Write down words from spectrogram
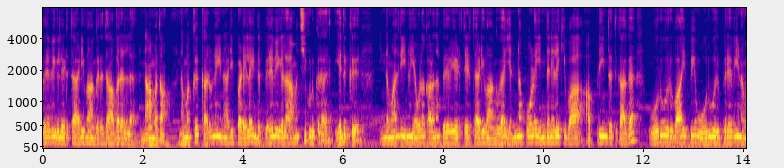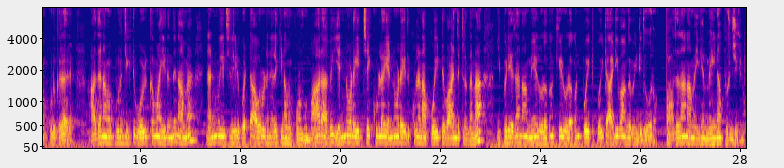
பிறவிகள் எடுத்து அடி வாங்குறது அவரல்ல நாம தான். நமக்கு கருணையின் அடிப்படையில் இந்த பிறவிகளை அமைச்சு கொடுக்குறாரு. எதுக்கு? இந்த மாதிரி இன்னும் எவ்வளோ காலம் தான் பிறவி எடுத்து எடுத்து அடி வாங்குவேன் என்ன போல் இந்த நிலைக்கு வா அப்படின்றதுக்காக ஒரு ஒரு வாய்ப்பையும் ஒரு ஒரு பிறவியும் நமக்கு கொடுக்குறாரு. அதை நம்ம புரிஞ்சுக்கிட்டு ஒழுக்கமாக இருந்து நாம் நன்முயற்சியில் ஈடுபட்டு அவரோட நிலைக்கு நம்ம போகணும். மாறாக என்னோட இச்சைக்குள்ளே என்னோட இதுக்குள்ளே நான் போயிட்டு வாழ்ந்துட்டு இருந்தேன்னா இப்படியே தான் நான் மேல் உலகம் கீழ் உலகம் போயிட்டு போயிட்டு அடி வாங்க வேண்டியது வரும். அதை தான் நாம் இங்கே மெயினாக புரிஞ்சுக்கணும்.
